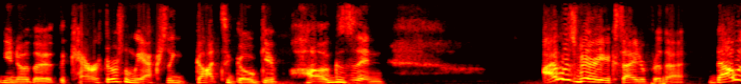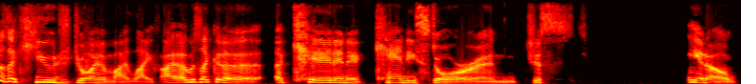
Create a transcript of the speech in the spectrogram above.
you know the the characters and we actually got to go give hugs and I was very excited for that. That was a huge joy in my life. I, I was like a, a kid in a candy store and just, you know,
